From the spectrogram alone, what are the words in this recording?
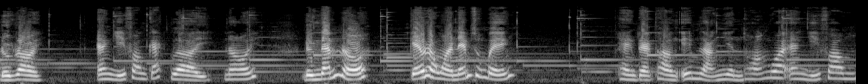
Được rồi An Dĩ Phong cắt lời, Nói, Đừng đánh nữa, Kéo ra ngoài ném xuống biển. Hàng trạc thần im lặng nhìn thoáng qua An Dĩ Phong,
